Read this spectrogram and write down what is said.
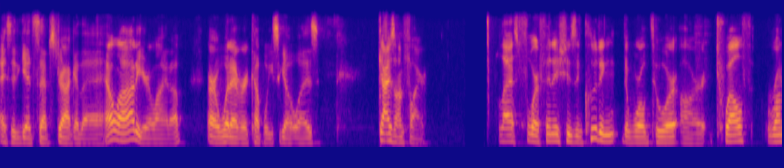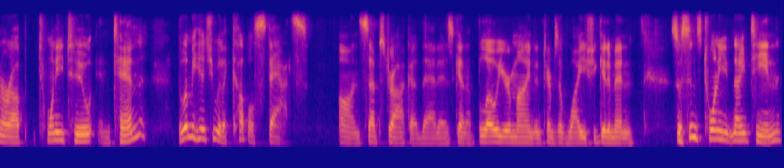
I said get Sepp Straka the hell out of your lineup, or whatever a couple weeks ago it was. Guy's on fire. Last four finishes, including the World Tour, are 12th, runner up, 22, and 10. But let me hit you with a couple stats on Sepp Straka that is going to blow your mind in terms of why you should get him in so since 2019,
